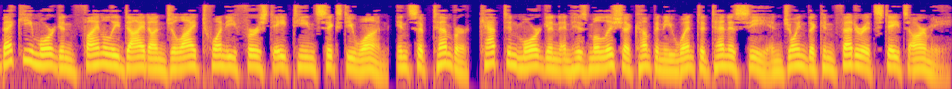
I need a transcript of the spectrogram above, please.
Becky Morgan finally died on July 21, 1861. In September, Captain Morgan and his militia company went to Tennessee and joined the Confederate States Army.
